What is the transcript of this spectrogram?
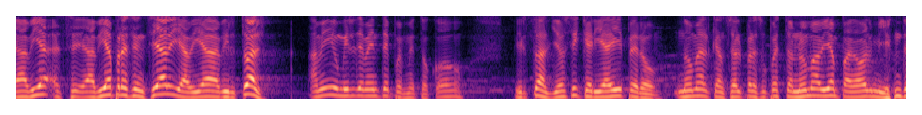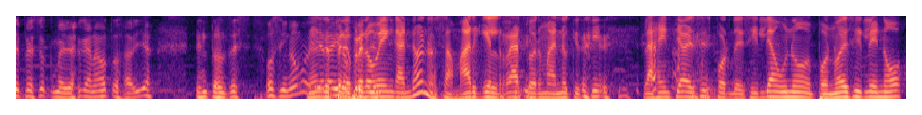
Había, se- había presencial y había virtual. A mí humildemente pues me tocó virtual. Yo sí quería ir, pero no me alcanzó el presupuesto. No me habían pagado el millón de pesos que me había ganado todavía. Entonces, o si no me hubiera pero, ido pero venga, no nos amargue el rato, hermano, que es que la gente a veces por decirle a uno, por no decirle no,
